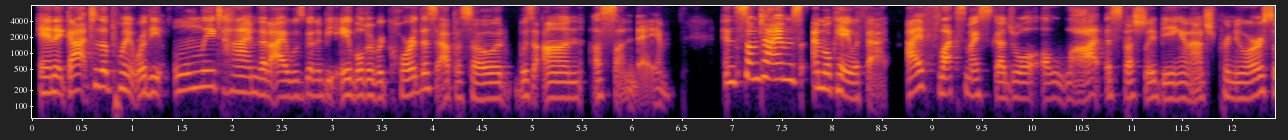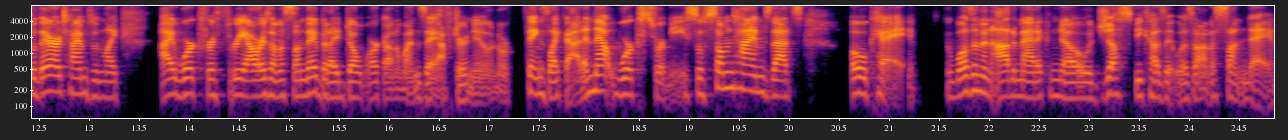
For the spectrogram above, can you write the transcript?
And it got to the point where the only time that I was going to be able to record this episode was on a Sunday. And sometimes I'm okay with that. I flex my schedule a lot, especially being an entrepreneur. So there are times when, like, I work for three hours on a Sunday, but I don't work on a Wednesday afternoon or things like that. And that works for me. So sometimes that's okay. It wasn't an automatic no just because it was on a Sunday.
